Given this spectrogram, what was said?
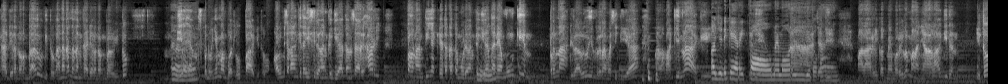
kehadiran orang baru gitu karena kan dengan kehadiran orang baru itu uh. dia yang sepenuhnya membuat lupa gitu kalau misalkan kita isi dengan kegiatan sehari-hari toh nantinya kita ketemu dengan kegiatan hmm. yang mungkin pernah dilalui bersama si dia malah makin lagi oh jadi kayak recall jadi, memori nah, gitu kan jadi malah record memori lu malah nyala lagi dan itu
